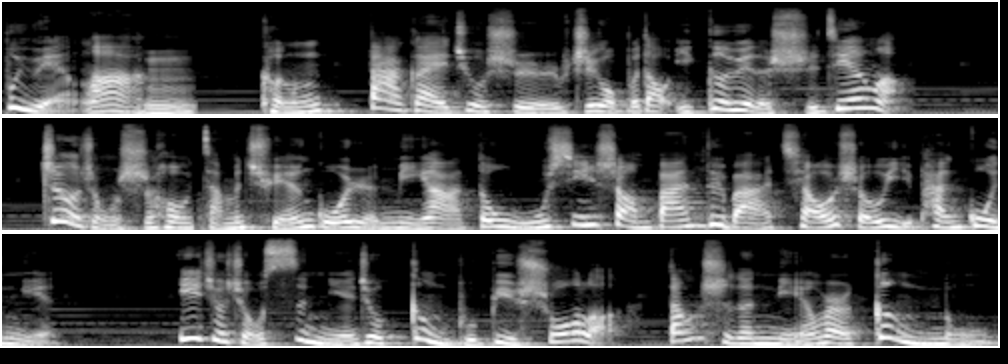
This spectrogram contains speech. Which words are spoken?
不远了，嗯，可能大概就是只有不到一个月的时间了。这种时候，咱们全国人民啊，都无心上班，对吧？翘首以盼过年。一九九四年就更不必说了，当时的年味儿更浓。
